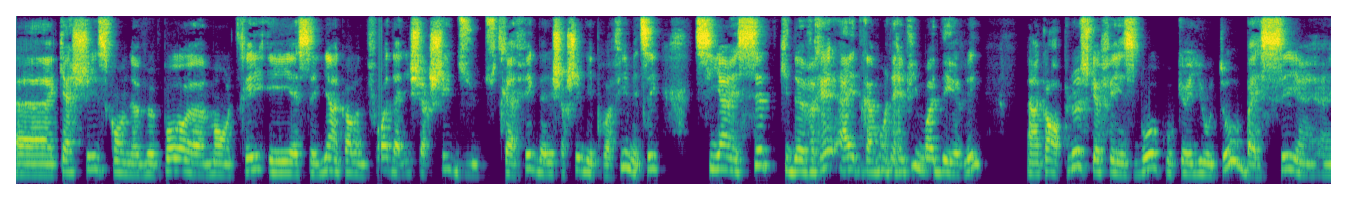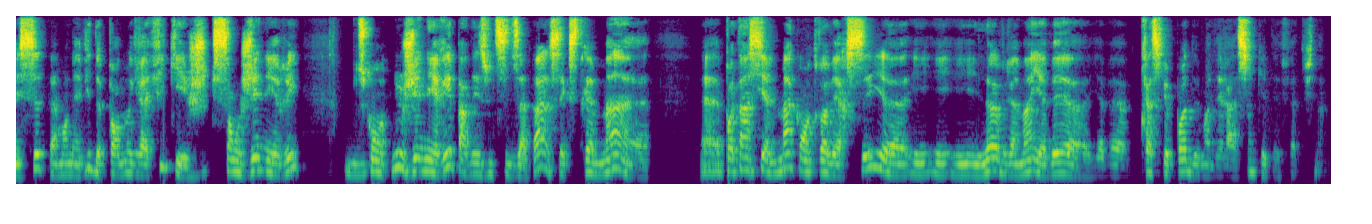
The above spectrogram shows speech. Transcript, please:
euh, cacher ce qu'on ne veut pas euh, montrer et essayer encore une fois d'aller chercher du, trafic, d'aller chercher des profits. Mais tu sais, s'il y a un site qui devrait être, à mon avis, modéré, encore plus que Facebook ou que YouTube, ben c'est un, site, à mon avis, de pornographie qui, est, qui sont générés, du contenu généré par des utilisateurs. C'est extrêmement euh, euh, potentiellement controversé. Euh, et, là, vraiment, il y, avait, euh, il y avait presque pas de modération qui était faite finalement.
